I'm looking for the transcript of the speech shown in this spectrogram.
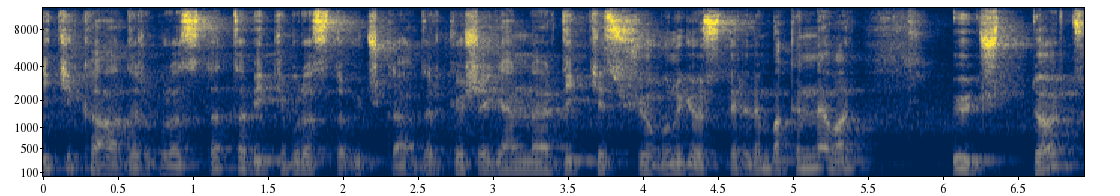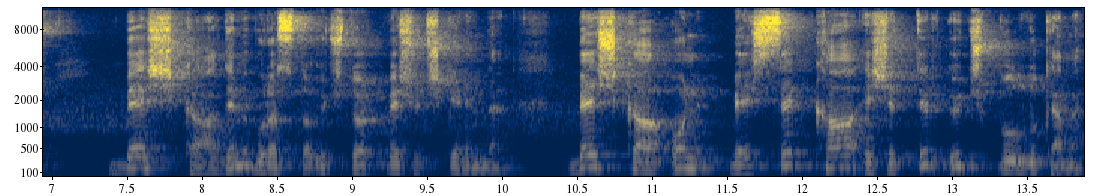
2K'dır burası da. Tabii ki burası da 3K'dır. Köşegenler dik kesişiyor bunu gösterelim. Bakın ne var? 3, 4, 5K değil mi burası da 3, 4, 5 üçgeninden. 5K 15 ise K eşittir 3 bulduk hemen.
